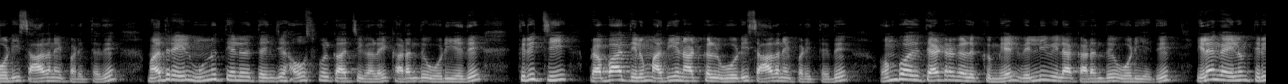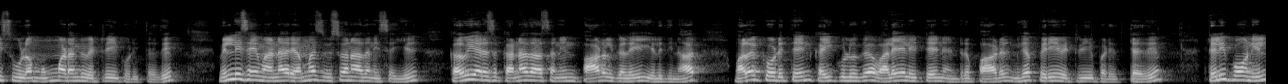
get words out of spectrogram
ஓடி சாதனை படைத்தது. மதுரையில் முன்னூற்றி எழுபத்தஞ்சு ஹவுஸ்ஃபுல் காட்சிகளை கடந்து ஓடியது. திருச்சி பிரபாத்திலும் அதிக நாட்கள் ஓடி சாதனை படைத்தது. ஒன்பது தேட்டர்களுக்கு மேல் வெள்ளி விழா கடந்து ஓடியது. இலங்கையிலும் திரிசூலம் மும்மடங்கு வெற்றியை கொடுத்தது. மெல்லிசை மன்னர் எம் எஸ் விஸ்வநாதன் இசையில் கவியரசு கண்ணதாசனின் பாடல்களை எழுதினார். மலர் கொடுத்தேன் கைகுலுக வளையலிட்டேன் என்ற பாடல் மிகப்பெரிய வெற்றியை படைத்தது. டெலிபோனில்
